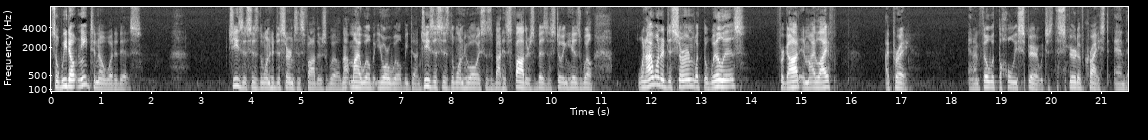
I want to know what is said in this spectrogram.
so we don't need to know what it is. Jesus is the one who discerns his Father's will. Not my will, but your will be done. Jesus is the one who always is about his Father's business, doing his will. When I want to discern what the will is for God in my life, I pray. And I'm filled with the Holy Spirit, which is the Spirit of Christ, and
